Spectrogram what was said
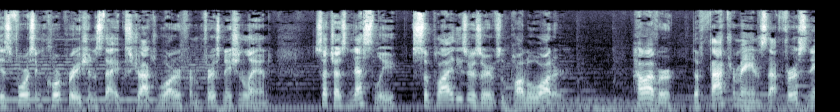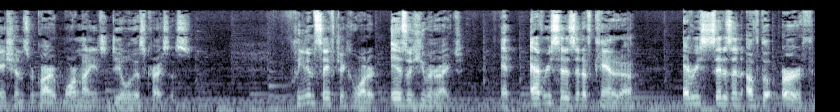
is forcing corporations that extract water from First Nation land, such as Nestle, to supply these reserves with potable water. However, the fact remains that First Nations require more money to deal with this crisis. Clean and safe drinking water is a human right, and every citizen of Canada, every citizen of the earth,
